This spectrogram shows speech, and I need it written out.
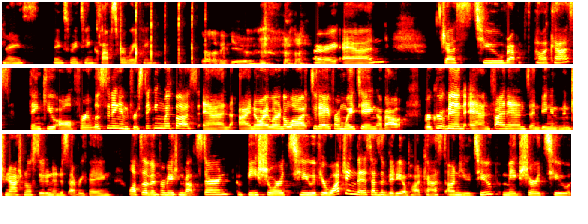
Nice. Thanks, Wei Ting. Claps for Wei Ting. Yeah, thank you. all right. And just to wrap up the podcast, thank you all for listening and for sticking with us. And I know I learned a lot today from Wei Ting about recruitment and finance and being an international student and just everything. Lots of information about Stern. Be sure to, if you're watching this as a video podcast on YouTube, make sure to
